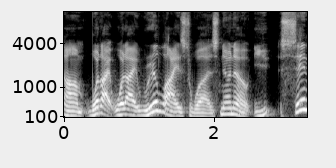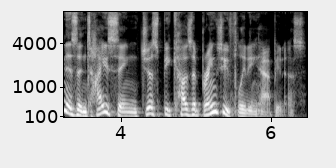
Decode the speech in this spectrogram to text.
Um, what I what I realized was no no you, sin is enticing just because it brings you fleeting happiness,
